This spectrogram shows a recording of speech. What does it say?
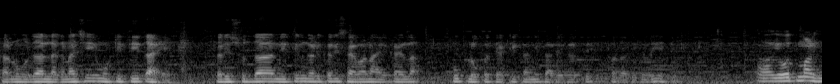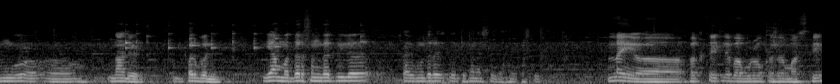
कारण उद्या लग्नाचीही मोठी तीत आहे. तरी सुद्धा नितीन गडकरी साहेबांना ऐकायला खूप लोक त्या ठिकाणी कार्यकर्ते पदाधिकारी येतील. यवतमाळ हिंगो नांदेड परभणी. या मतदारसंघातील काही उमेदवार या ठिकाणी असतील नाही अ, फक्त इथले बाबुराव कदम असतील.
